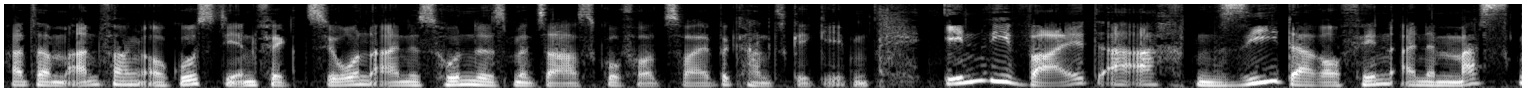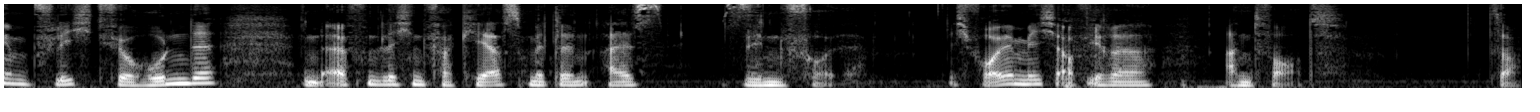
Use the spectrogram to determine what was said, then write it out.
hat am Anfang August die Infektion eines Hundes mit SARS-CoV-2 bekannt gegeben. Inwieweit erachten Sie daraufhin eine Maskenpflicht für Hunde in öffentlichen Verkehrsmitteln als sinnvoll? Ich freue mich auf Ihre Antwort. So.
